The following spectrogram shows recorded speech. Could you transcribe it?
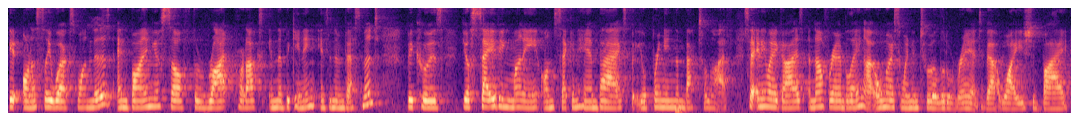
it honestly works wonders and buying yourself the right products in the beginning is an investment because you're saving money on secondhand bags but you're bringing them back to life. So anyway guys, enough rambling. I almost went into a little rant about why you should buy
